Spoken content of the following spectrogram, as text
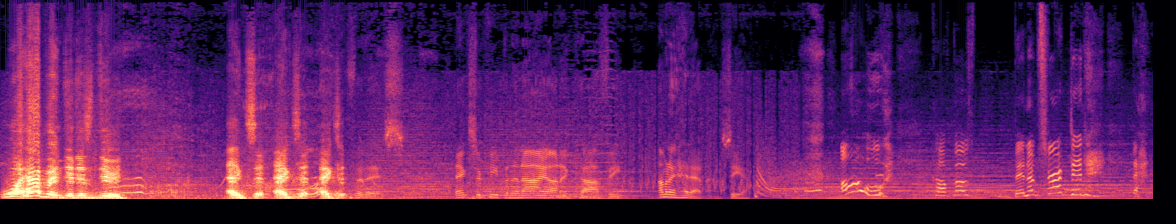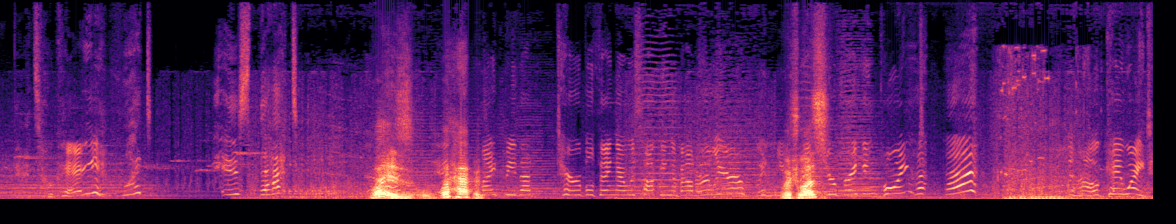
What happened to this dude? Exit, exit, exit. For this. Thanks for keeping an eye on it, Coffee. I'm gonna head out. See ya. Oh, Kaufmo's been abstracted. That, that's okay. What is that? What is... what It happened? Might be that terrible thing I was talking about earlier when you Which was? your breaking point. Okay, wait.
